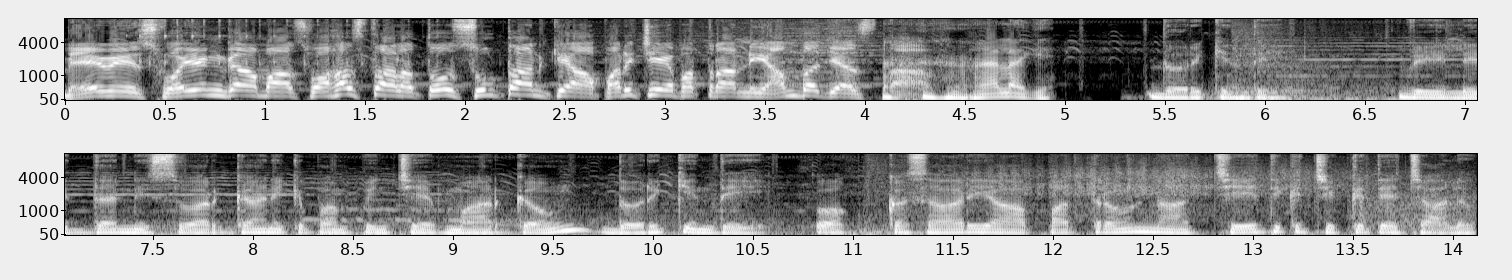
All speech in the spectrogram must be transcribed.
మేమే స్వయంగా మా స్వహస్తాలతో సుల్తాన్కి ఆ పరిచయ పత్రాన్ని అందజేస్తాం. అలాగే. దొరికింది. వీళ్ళిద్దరిని స్వర్గానికి పంపించే మార్గం దొరికింది. ఒక్కసారి ఆ పత్రం నా చేతికి చిక్కితే చాలు.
